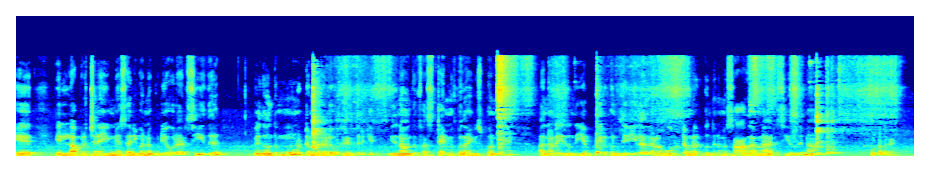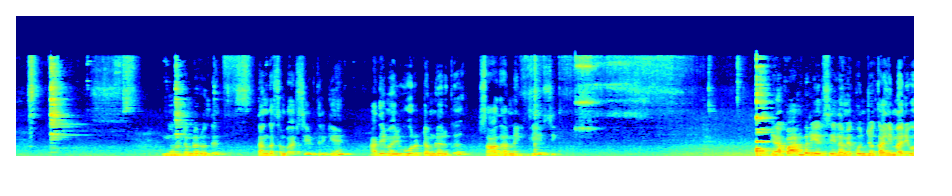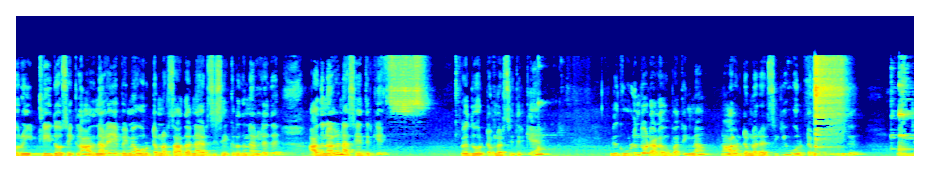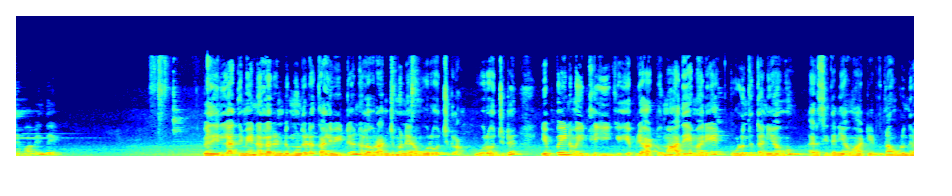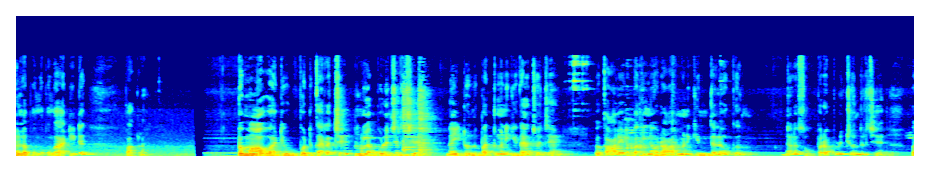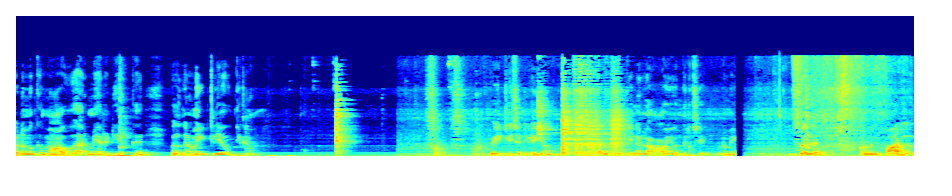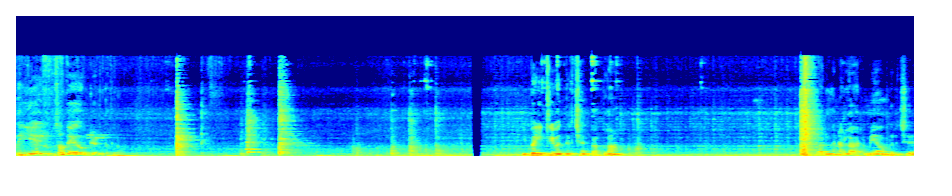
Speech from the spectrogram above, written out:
எல்லா பிரச்சனையுமே சரி பண்ணக்கூடிய ஒரு அரிசி இது. இப்போ இது வந்து மூணு டம்ளர் அளவுக்கு எடுத்திருக்கேன். இது நான் வந்து ஃபஸ்ட் டைம் இப்போ தான் யூஸ் பண்ணுறேன் அதனால் இது வந்து எப்படி இருக்குன்னு தெரியல. அதனால் ஒரு டம்ளருக்கு வந்து நம்ம சாதாரண அரிசி வந்து நான் போட்டுக்கிறேன். மூணு டம்ளர் வந்து தங்க சம்பா அரிசி எடுத்திருக்கேன். அதே மாதிரி ஒரு டம்ளருக்கு சாதாரண இட்லி அரிசி. ஏன்னா பாரம்பரிய அரிசி எல்லாமே கொஞ்சம் களி மாதிரி வரும். இட்லி தோசைக்கெலாம் அதனால எப்பயுமே ஒரு டம்ளர் சாதாரண அரிசி சேர்க்குறது நல்லது. அதனால நான் சேர்த்துருக்கேன். இப்போ இது ஒரு டம்ளர் சேர்த்துருக்கேன். இதுக்கு உளுந்தோட அளவு பார்த்திங்கன்னா நாலு டம்ளர் அரிசிக்கு ஒரு டம்ளர் உளுந்து கொஞ்சமாக வெந்தயம். இப்போ இது எல்லாத்தையுமே நல்லா ரெண்டு மூணு தடவை கழுவிட்டு நல்லா ஒரு அஞ்சு மணி நேரம் ஊற வச்சுக்கலாம். ஊற வச்சுட்டு எப்பயும் நம்ம இட்லி எப்படி ஆட்டுவோமோ அதே மாதிரி உளுந்து தனியாகவும் அரிசி தனியாகவும் ஆட்டி எடுத்துக்கலாம் உளுந்து நல்லா பொங்க பொங்க ஆட்டிட்டு பார்க்கலாம். இப்போ மாவு ஆட்டி உப்பு போட்டு கரைச்சி நல்லா புளிச்சிருச்சு. நைட் வந்து பத்து மணிக்கு கரைச்சி வச்சேன். இப்போ காலையில் பார்த்திங்கன்னா ஒரு ஆறு மணிக்கு இந்த அளவுக்கு நல்லா சூப்பராக புளிச்சு வந்துருச்சு. இப்போ நமக்கு மாவு அருமையாக ரெடியாக இருக்குது இப்போ வந்து நம்ம இட்லியாக ஊற்றிக்கலாம் இப்போ இட்லி சட்டிலையும் தண்ணி ஊற்றி நல்லா ஆவி வந்துருச்சு. இப்போ நம்ம இப்போ அது ஒரு ஆறுலேருந்து ஏழு நிமிஷம் வேக விட்டு எடுத்துக்கலாம். இப்போ இட்லி வந்துருச்சுன்னு பார்க்கலாம். பாருங்கள் நல்லா அருமையாக வந்துருச்சு.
